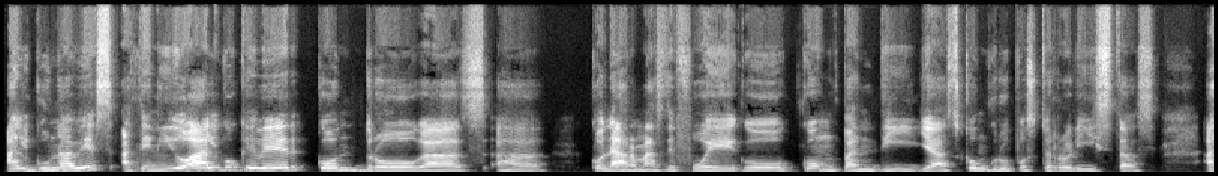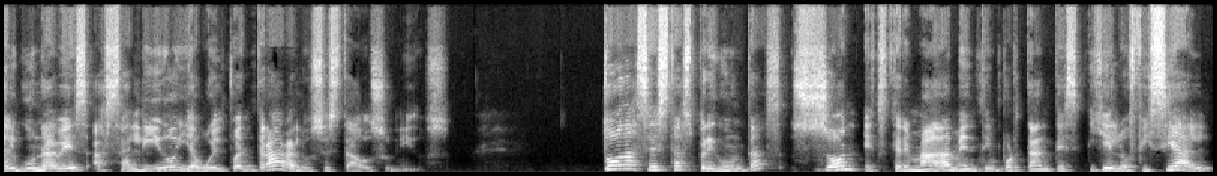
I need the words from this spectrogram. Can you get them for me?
Alguna vez ha tenido algo que ver con drogas, ah, con armas de fuego, con pandillas, con grupos terroristas. Alguna vez ha salido y ha vuelto a entrar a los Estados Unidos. Todas estas preguntas son extremadamente importantes y el oficial,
